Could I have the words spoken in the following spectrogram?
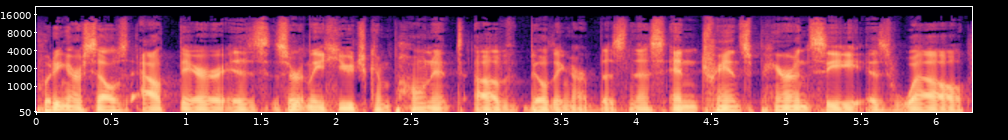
putting ourselves out there is certainly a huge component of building our business. And transparency as well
